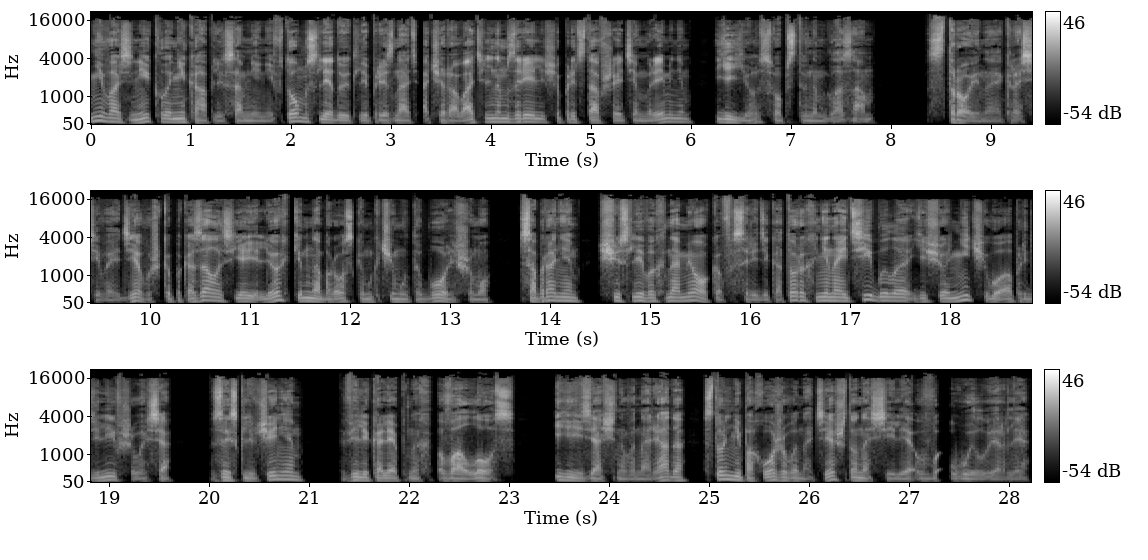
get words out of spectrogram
не возникло ни капли сомнений в том, следует ли признать очаровательным зрелище, представшее тем временем ее собственным глазам. Стройная, красивая девушка показалась ей легким наброском к чему-то большему, собранием счастливых намеков, среди которых не найти было еще ничего определившегося, за исключением великолепных волос и изящного наряда, столь непохожего на те, что носили в Уилверле.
